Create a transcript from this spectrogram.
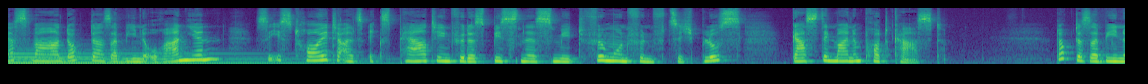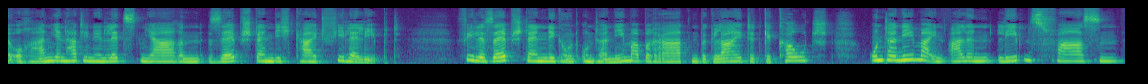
Das war Dr. Sabine Oranien. Sie ist heute als Expertin für das Business mit 55 plus Gast in meinem Podcast. Dr. Sabine Oranien hat in den letzten Jahren Selbstständigkeit viel erlebt. Viele Selbstständige und Unternehmer beraten, begleitet, gecoacht, Unternehmer in allen Lebensphasen,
